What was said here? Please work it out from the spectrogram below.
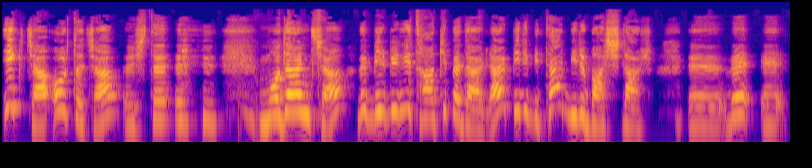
İlk çağ, orta çağ, işte modern çağ ve birbirini takip ederler. Biri biter, biri başlar. E, ve e,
